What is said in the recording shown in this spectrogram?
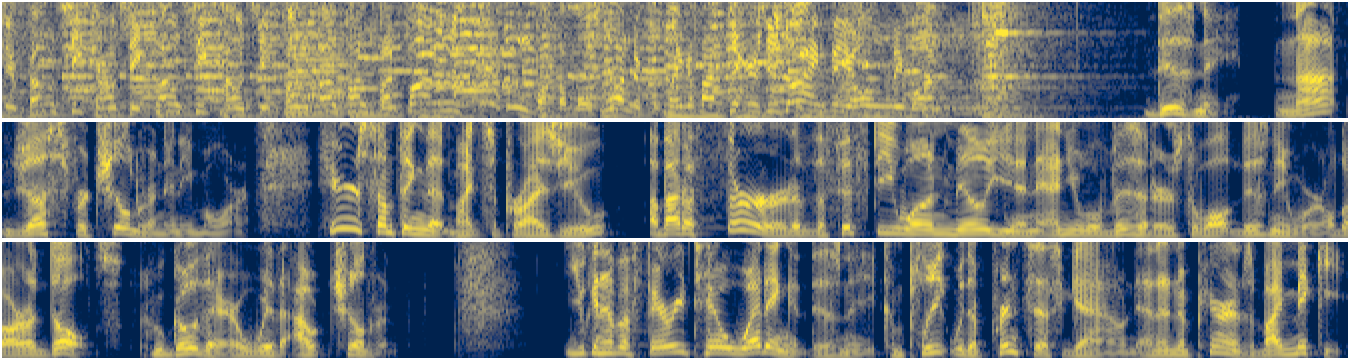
They're bouncy, bouncy, flouncy, pouncy, fun, fun, fun, fun, fun. But the most wonderful thing about Tiggers is I'm the only one. Disney, not just for children anymore. Here's something that might surprise you. About a third of the 51 million annual visitors to Walt Disney World are adults who go there without children. You can have a fairy tale wedding at Disney, complete with a princess gown and an appearance by Mickey.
